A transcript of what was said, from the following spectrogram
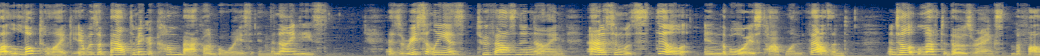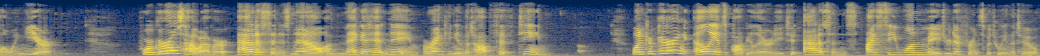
but looked like it was about to make a comeback on boys in the 90s. As recently as 2009, Addison was still in the boys' top 1,000 until it left those ranks the following year. For girls, however, Addison is now a mega hit name, ranking in the top 15. When comparing Elliot's popularity to Addison's, I see one major difference between the two.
